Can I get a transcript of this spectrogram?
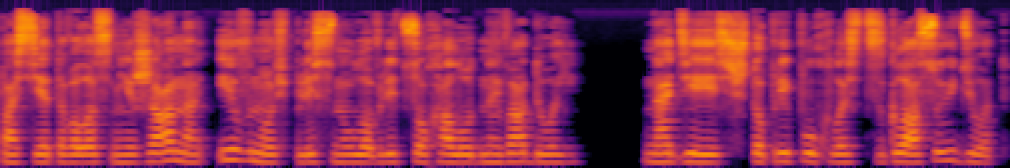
посетовала Снежана и вновь плеснула в лицо холодной водой, надеясь, что припухлость с глаз уйдет.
